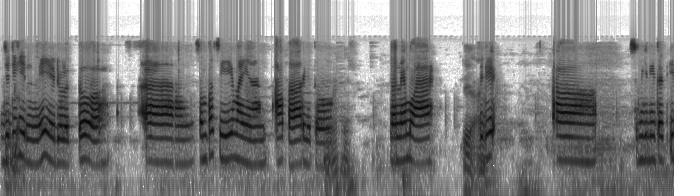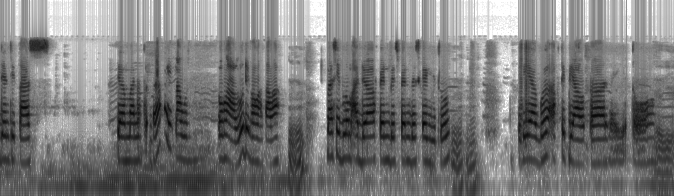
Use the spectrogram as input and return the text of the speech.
Jadi gini dulu tuh eh sempet sih main alter gitu, Mhm. name lah. iya Jadi eh sembunyi identitas zaman berapa ya tahun tahun lalu deh kalau nggak salah Mhm. masih belum ada fanbase fanbase kayak gitu Mhm. jadi ya gue aktif di alter kayak gitu Ya, iya.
